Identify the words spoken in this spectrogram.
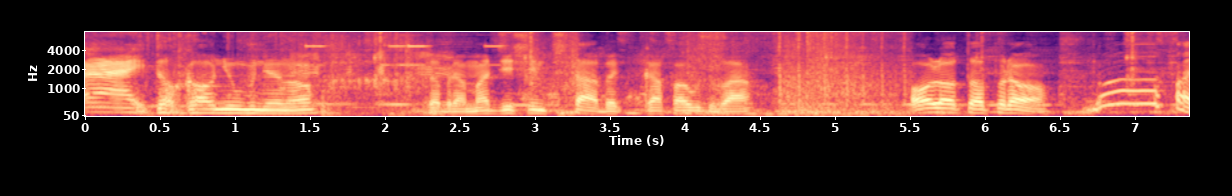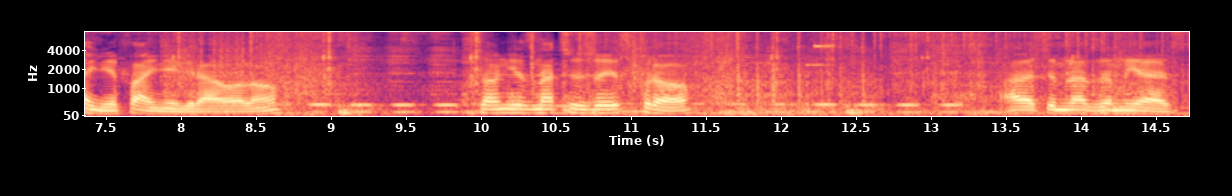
Ej, dogonił mnie, no. Dobra, ma 10 sztabek, KV2. Olo to pro. No, fajnie, fajnie gra Olo. Co nie znaczy, że jest pro. Ale tym razem jest,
